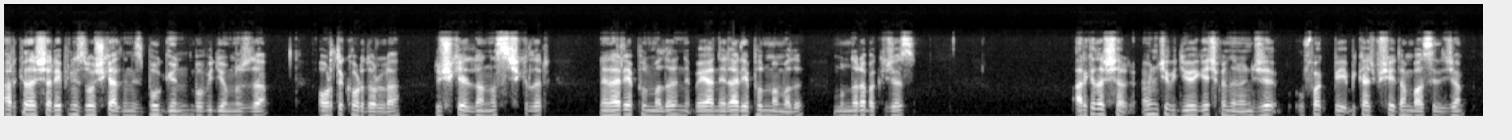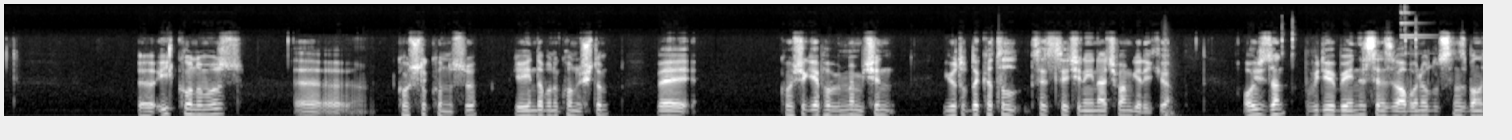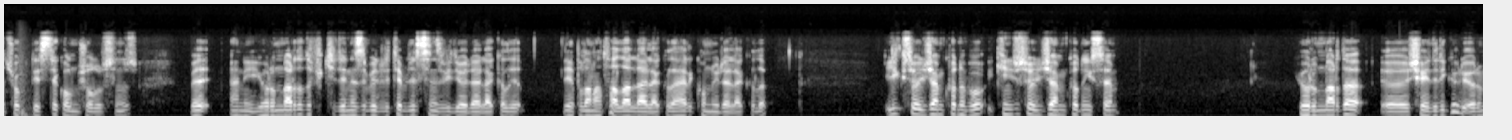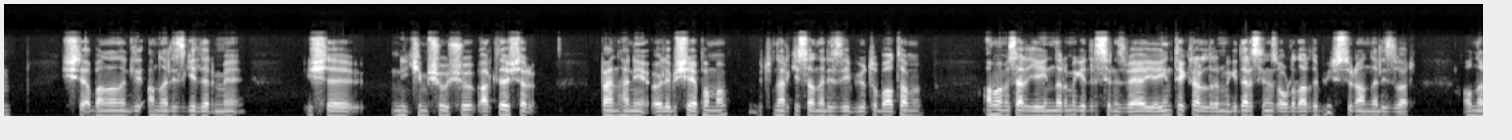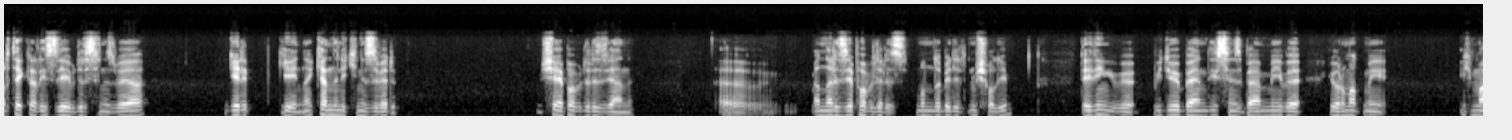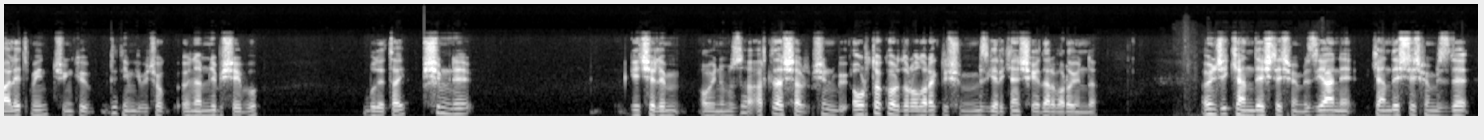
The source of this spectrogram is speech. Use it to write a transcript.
Arkadaşlar hepiniz hoş geldiniz. Bugün bu videomuzda orta koridorla düşük elden nasıl çıkılır, neler yapılmalı veya neler yapılmamalı bunlara bakacağız. Arkadaşlar önce videoya geçmeden önce ufak bir birkaç bir şeyden bahsedeceğim. Ee, ilk konumuz ee, koçluk konusu. Yayında bunu konuştum ve koçluk yapabilmem için YouTube'da katıl ses seçeneğini açmam gerekiyor. O yüzden bu videoyu beğenirseniz ve abone olursanız bana çok destek olmuş olursunuz. Ve hani yorumlarda da fikirlerinizi belirtebilirsiniz videoyla alakalı, yapılan hatalarla alakalı, her konuyla alakalı. İlk söyleyeceğim konu bu. İkinci söyleyeceğim konu ise yorumlarda e, şeyleri görüyorum. İşte bana anali- analiz gelir mi? İşte nikim şu şu. Arkadaşlar ben hani öyle bir şey yapamam. Bütün herkesi analizleyip YouTube'a atamam. Ama mesela yayınlarıma gelirseniz veya yayın tekrarlarıma giderseniz oralarda bir sürü analiz var. Onları tekrar izleyebilirsiniz veya gelip yayına kendi ikinizi verip şey yapabiliriz yani. Ee, analiz yapabiliriz. Bunu da belirtmiş olayım. Dediğim gibi videoyu beğendiyseniz beğenmeyi ve yorum atmayı ihmal etmeyin. Çünkü dediğim gibi çok önemli bir şey bu. Bu detay. Şimdi geçelim oyunumuza. Arkadaşlar şimdi bir orta koridor olarak düşünmemiz gereken şeyler var oyunda. Önce kendi eşleşmemiz. Yani kendi eşleşmemizde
